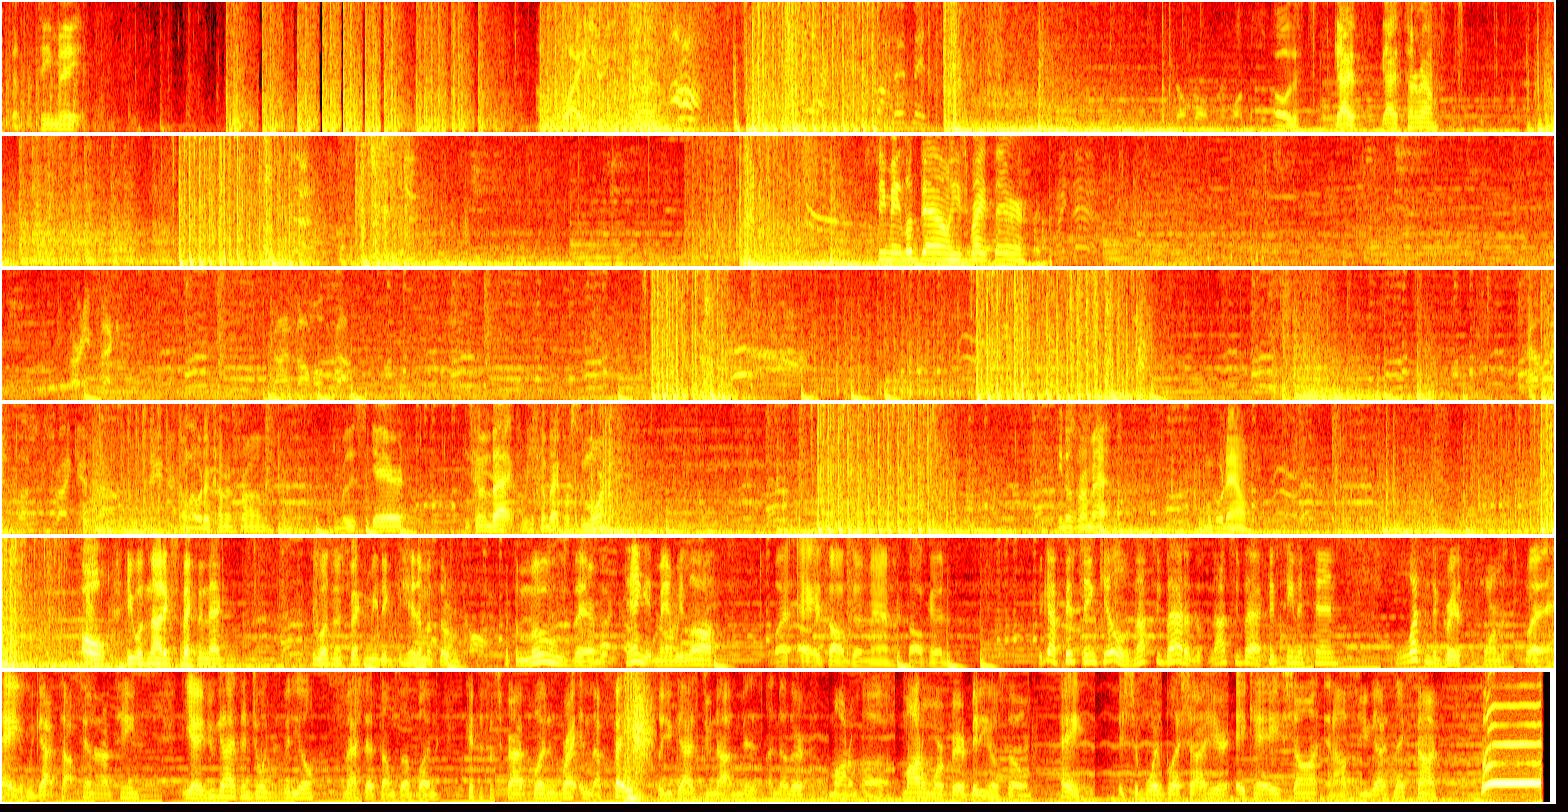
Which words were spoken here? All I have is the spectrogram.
That's a teammate. Oh, this guys, guys, turn around. Teammate, look down. He's right there. Right there. Thirty seconds. Time's almost know where they're coming from. I'm really scared. He's coming back. Will He come back for some more. He knows where I'm at. I'm gonna go down. Oh, he was not expecting that. He wasn't expecting me to hit him with the with the moves there. But dang it, man, we lost. But hey, it's all good, man. It's all good. We got 15 kills. Not too bad. Not too bad. 15 to 10. Wasn't the greatest performance, but hey, we got top 10 on our team. Yeah, if you guys enjoyed this video, smash that thumbs up button. Hit the subscribe button right in the face so you guys do not miss another Modern, uh, Modern Warfare video. So, hey, it's your boy BlessedShot here, aka Sean, and I'll see you guys next time.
